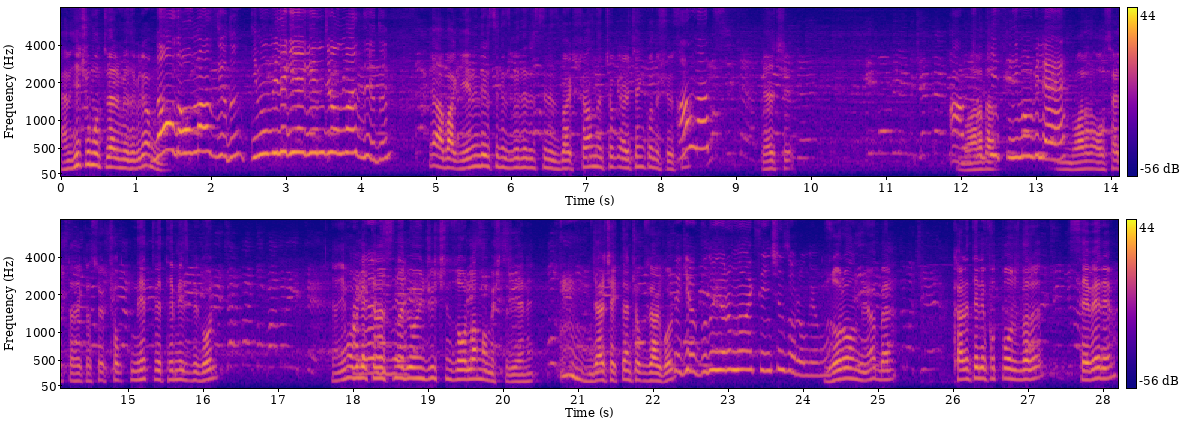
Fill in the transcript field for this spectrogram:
Yani hiç umut vermedi biliyor musun? Ne oldu olmaz diyordun. Immobile'ye gelince olmaz diyordun. Ya bak yenilirsiniz yenilirsiniz. Bak şu anda çok erken konuşuyorsun. Anlat. Gerçi Abi Bu çok arada- iyisin Immobile. bu arada offside'le alakası yok. Çok net ve temiz bir gol. Yani Immobile klasında önce. bir oyuncu için zorlanmamıştır yani. Gerçekten çok güzel gol. Peki bunu yorumlamak senin için zor oluyor mu? Zor olmuyor. Ben kaliteli futbolcuları severim.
